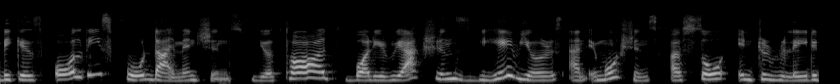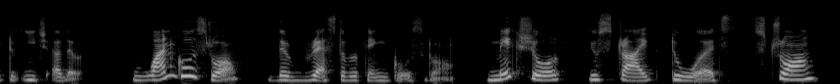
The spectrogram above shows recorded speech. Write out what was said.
Because all these four dimensions your thoughts, body reactions, behaviors, and emotions are so interrelated to each other. One goes wrong, the rest of the thing goes wrong. Make sure you strive towards strong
